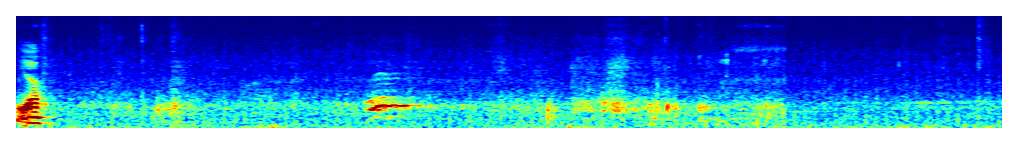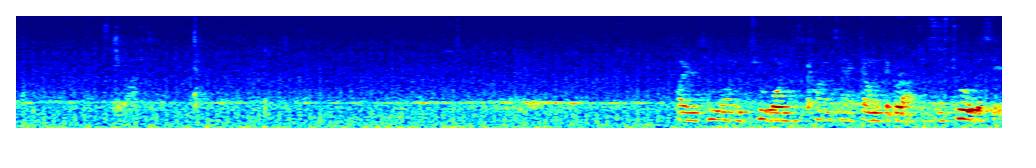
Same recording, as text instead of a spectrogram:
Yeah. Two one has contact down at the garage. There's just two of us here.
